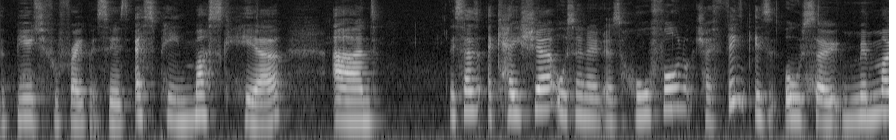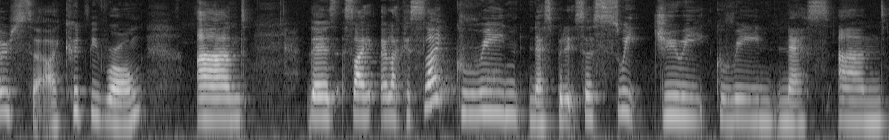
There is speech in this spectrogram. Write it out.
the beautiful fragrances. SP Musk here and this has acacia, also known as hawthorn, which I think is also mimosa. I could be wrong. And There's like, uh, like a slight greenness, but it's a sweet, dewy greenness. And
